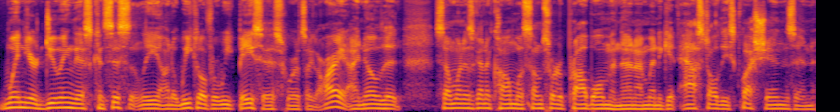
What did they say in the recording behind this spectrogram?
when you're doing this consistently on a week over week basis, where it's like, all right, I know that someone is going to come with some sort of problem, and then I'm going to get asked all these questions, and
